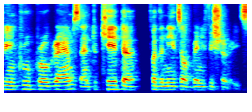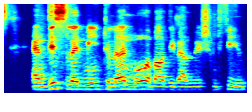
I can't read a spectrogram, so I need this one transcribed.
to improve programs and to cater for the needs of beneficiaries. And this led me to learn more about the evaluation field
